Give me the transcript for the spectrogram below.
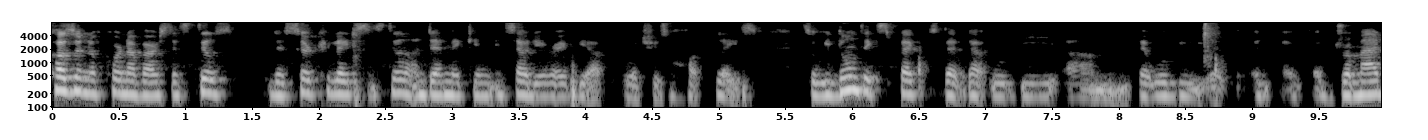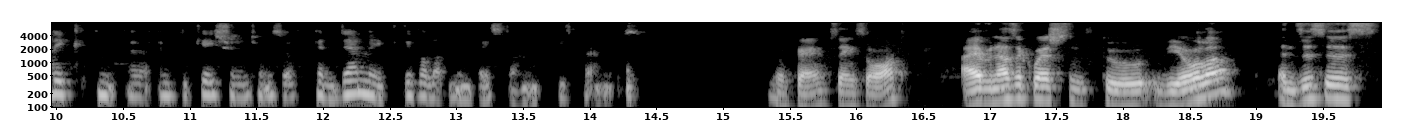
cousin of coronavirus that still that circulates is still endemic in, in Saudi Arabia, which is a hot place. So we don't expect that that will be um, that will be a, a, a dramatic um, uh, implication in terms of pandemic development based on these parameters. Okay, thanks a lot. I have another question to Viola, and this is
